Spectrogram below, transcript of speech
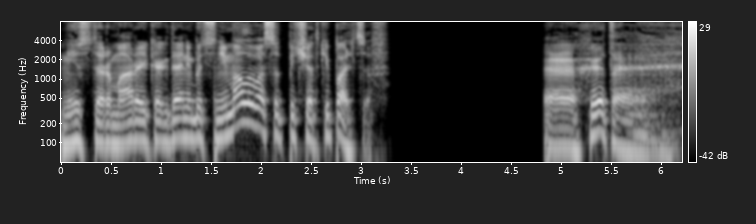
Мистер Маррей когда-нибудь снимал у вас отпечатки пальцев?» «Ах, это...»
